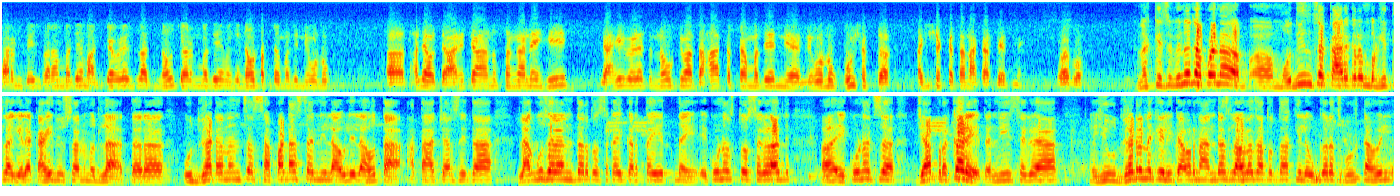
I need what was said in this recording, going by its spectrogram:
कारण देशभरामध्ये मागच्या वेळेस नऊ चरणमध्ये म्हणजे नऊ टप्प्यामध्ये निवडणूक झाल्या होत्या. आणि त्या अनुषंगाने ही याही वेळेस नऊ किंवा दहा टप्प्यामध्ये निवडणूक होऊ शकतं अशी शक्यता नाकारता येत नाही. वैभव. नक्कीच. विनोद आपण मोदींचा कार्यक्रम बघितला गेल्या काही दिवसांमधला तर उद्घाटनांचा सपाटाच त्यांनी लावलेला होता. आता आचारसंहिता लागू झाल्यानंतर तसं काही करता येत नाही. एकूणच तो सगळा एकूणच ज्या प्रकारे त्यांनी सगळ्या ही उद्घाटनं केली त्यावर अंदाज लावला जात होता की लवकरच घोषणा होईल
